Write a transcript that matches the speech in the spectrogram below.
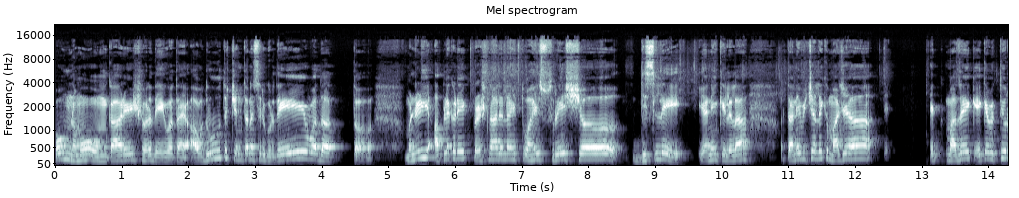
ओम नमो ओंकारेश्वर देवताय. अवधूत चिंतन श्री गुरुदेव दत्त मंडळी आपल्याकडे एक प्रश्न आलेला आहे. तो आहे सुरेश दिसले यांनी केलेला. त्याने विचारलं की माझ्या एक माझं एक एका व्यक्तीवर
